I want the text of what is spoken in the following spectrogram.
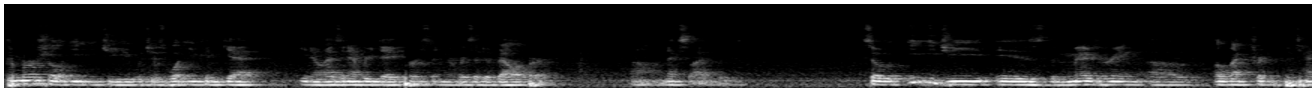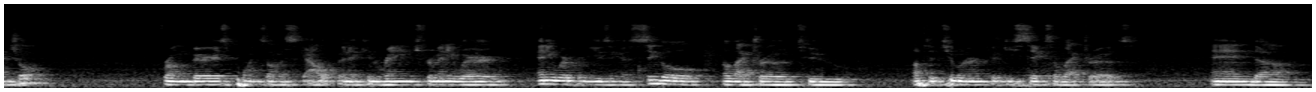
commercial EEG, which is what you can get, you know, as an everyday person or as a developer. Uh, next slide, please. So EEG is the measuring of electric potential from various points on the scalp, and it can range from anywhere anywhere from using a single electrode to up to 256 electrodes. And um,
